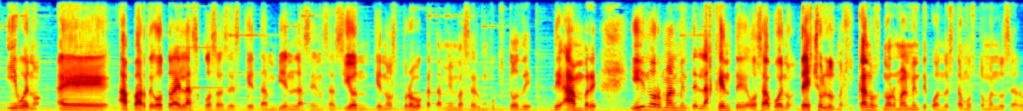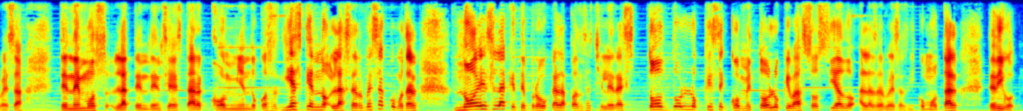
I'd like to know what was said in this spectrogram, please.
Y bueno, eh, aparte, otra de las cosas es que también la sensación que nos provoca también va a ser un poquito de, hambre. Y normalmente la gente, o sea, bueno, de hecho los mexicanos normalmente cuando estamos tomando cerveza tenemos la tendencia de estar comiendo cosas. Y es que no, la cerveza como tal no es la que te provoca la panza chelera, es todo lo que se come, todo lo que va asociado a las cervezas. Y como tal, te digo,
